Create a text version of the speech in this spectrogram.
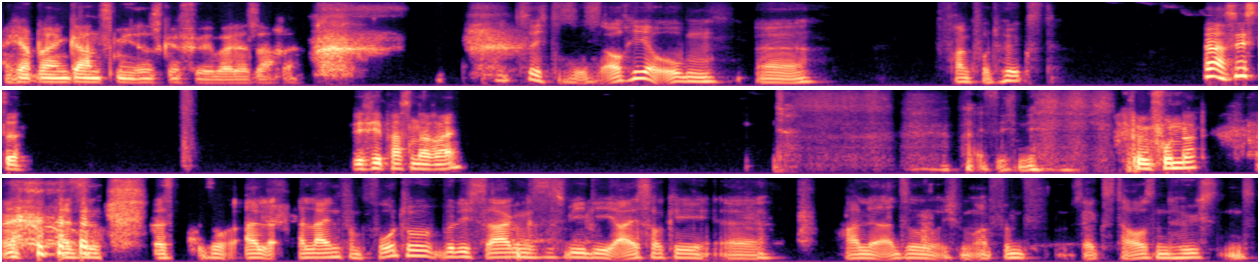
Ich habe da ein ganz mieses Gefühl bei der Sache. Witzig, das ist auch hier oben äh, Frankfurt Höchst. Ja, siehst du. Wie viel passen da rein? Weiß ich nicht. 500? Also, das, so alle, allein vom Foto würde ich sagen, das ist wie die Eishockey-Halle. also, ich würde mal 5.000, 6.000 höchstens.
